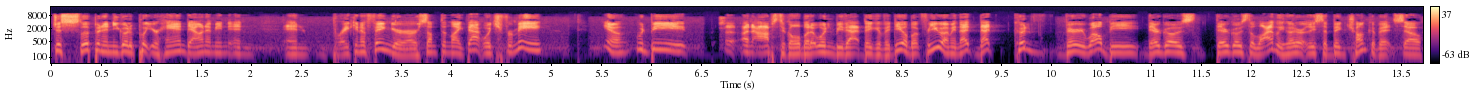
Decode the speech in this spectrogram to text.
just slipping and you go to put your hand down. I mean, and and breaking a finger or something like that, which for me, you know, would be an obstacle, but it wouldn't be that big of a deal. But for you, I mean, that that could very well be there goes there goes the livelihood, or at least a big chunk of it. So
